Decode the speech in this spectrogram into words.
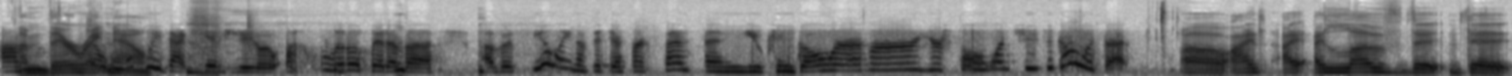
Um, I'm there right so now. Hopefully that gives you a little bit of a of a feeling of the different sense, and you can go wherever your soul wants you to go with it. Oh, I I, I love the the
